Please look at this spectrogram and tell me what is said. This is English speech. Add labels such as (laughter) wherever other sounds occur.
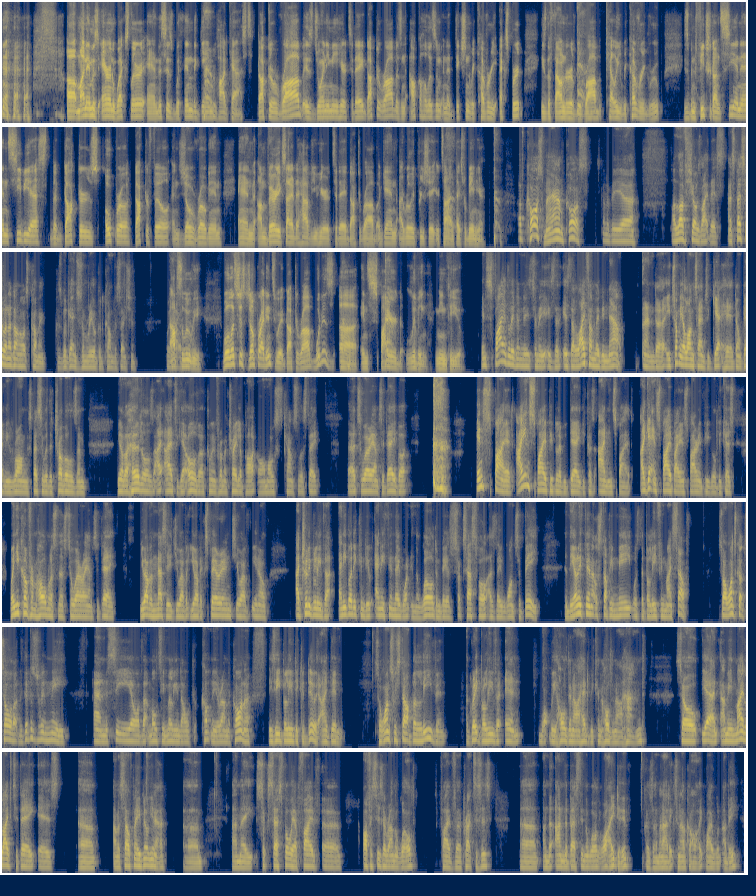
(laughs) uh, my name is Aaron Wexler, and this is Within the Game (clears throat) podcast. Dr. Rob is joining me here today. Dr. Rob is an alcoholism and addiction recovery expert. He's the founder of the Rob Kelly Recovery Group. He's been featured on CNN, CBS, The Doctors, Oprah, Dr. Phil, and Joe Rogan. And I'm very excited to have you here today, Dr. Rob. Again, I really appreciate your time. Thanks for being here. Of course, man. Of course. It's going to be, uh, I love shows like this, especially when I don't know what's coming because we're getting to some real good conversation. Absolutely. Well, let's just jump right into it, Dr. Rob. What does uh, inspired living mean to you? Inspired living means to me is the, is the life I'm living now and uh, it took me a long time to get here. Don't get me wrong, especially with the troubles and you know the hurdles I, I had to get over coming from a trailer park almost council estate uh, to where I am today. But (clears throat) inspired, I inspire people every day because I'm inspired. I get inspired by inspiring people because when you come from homelessness to where I am today, you have a message, you have you have experience, you have you know. I truly believe that anybody can do anything they want in the world and be as successful as they want to be. And the only thing that was stopping me was the belief in myself. So I once got told that the difference between me and the CEO of that multi-million dollar company around the corner is he believed he could do it. I didn't. So once we start believing, a great believer in what we hold in our head, we can hold in our hand. So yeah, I mean, my life today is uh, I'm a self-made millionaire. Um, I'm a successful. We have five uh, offices around the world, five uh, practices. Uh, I'm, the, I'm the best in the world at what I do because I'm an addict and alcoholic. Why wouldn't I be?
